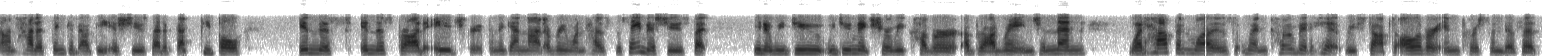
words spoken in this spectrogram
on how to think about the issues that affect people in this in this broad age group. And again, not everyone has the same issues, but you know we do we do make sure we cover a broad range. And then what happened was when COVID hit, we stopped all of our in-person visits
